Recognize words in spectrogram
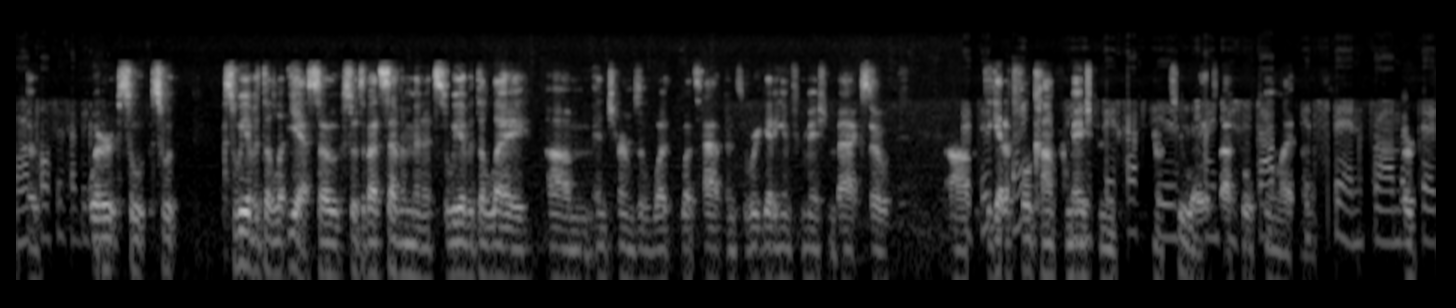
Warm So pulses have begun. We're so so so we have a delay. Yeah, so so it's about seven minutes. So we have a delay um, in terms of what what's happened. So we're getting information back. So uh, to get a full confirmation, you know, two ways, about 14 stop light its minutes. spin from Or the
